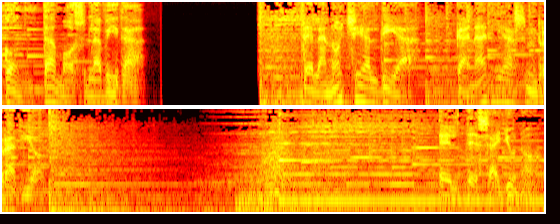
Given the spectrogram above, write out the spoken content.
Contamos la vida. De la noche al día, Canarias Radio. El desayuno.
